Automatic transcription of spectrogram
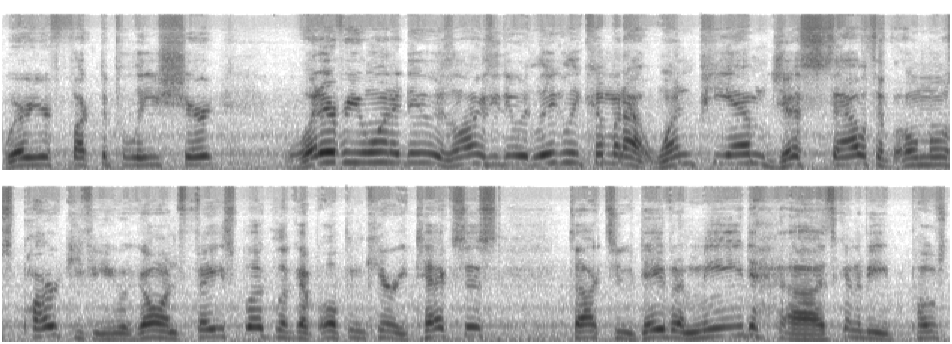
Wear your fuck the police shirt whatever you want to do, as long as you do it legally, coming out 1 p.m. just south of Olmos Park. If you go on Facebook, look up Open Carry Texas. Talk to David Amad. Uh, it's going to be post.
